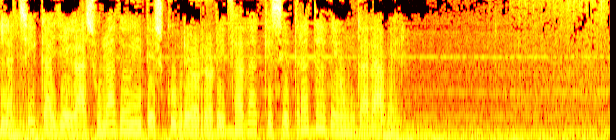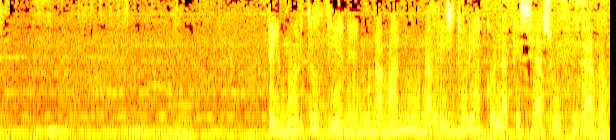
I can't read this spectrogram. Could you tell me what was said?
La chica llega a su lado y descubre horrorizada que se trata de un cadáver. El muerto tiene en una mano una pistola con la que se ha suicidado.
